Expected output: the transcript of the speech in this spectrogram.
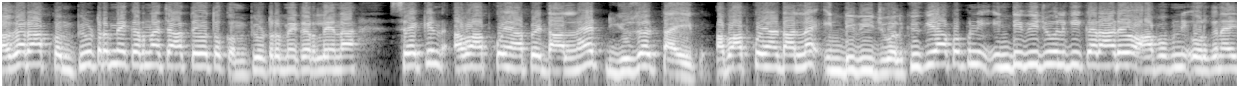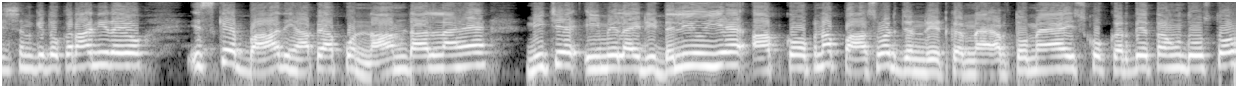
अगर आप कंप्यूटर में करना चाहते हो तो कंप्यूटर में कर लेना। सेकंड, अब आपको यहाँ पे डालना है यूज़र टाइप अब आपको यहाँ डालना है इंडिविजुअल क्योंकि आप अपनी इंडिविजुअल की करा रहे हो, आप अपनी ऑर्गेनाइजेशन की तो करा नहीं रहे हो। इसके बाद यहाँ पे आपको नाम डालना है। नीचे ईमेल आईडी डली हुई है। आपको अपना पासवर्ड जनरेट करना है। अब तो मैं इसको कर देता हूँ दोस्तों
